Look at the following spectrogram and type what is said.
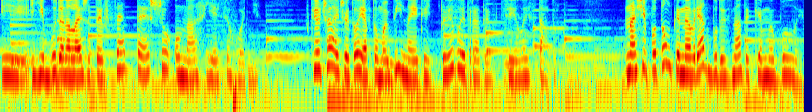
і їм буде належати все те, що у нас є сьогодні, включаючи той автомобіль, на який ти витратив цілий статок. Наші потомки навряд будуть знати, ким ми були.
